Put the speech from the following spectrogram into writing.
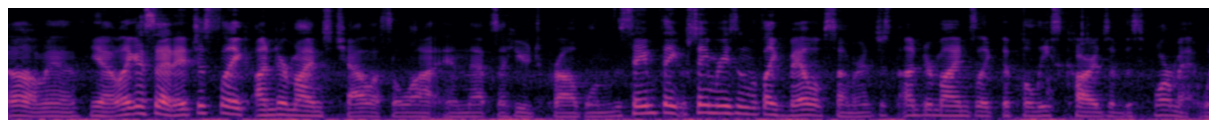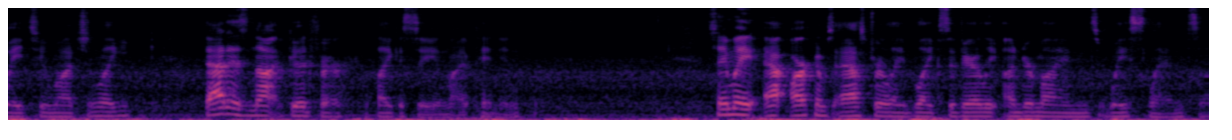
oh man. Yeah, like I said, it just like undermines Chalice a lot and that's a huge problem. The same thing same reason with like Veil of Summer. It just undermines like the police cards of this format way too much and like that is not good for Legacy in my opinion. Same way Arcum's Astrolabe like severely undermines Wasteland, so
